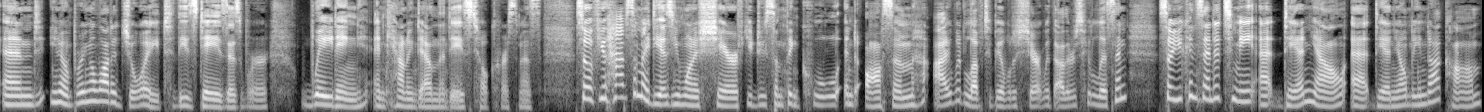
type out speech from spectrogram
and, you know, bring a lot of joy to these days as we're waiting and counting down the days till Christmas. So so if you have some ideas you want to share, if you do something cool and awesome, I would love to be able to share it with others who listen. So you can send it to me at Danielle at DanielleBean.com.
